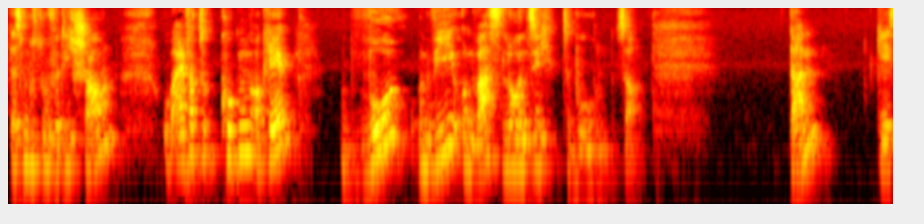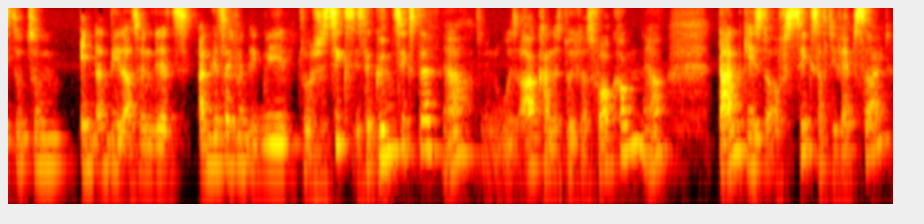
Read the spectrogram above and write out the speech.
Das musst du für dich schauen, um einfach zu gucken, okay, wo und wie und was lohnt sich zu buchen. So. Dann gehst du zum Endanbieter. Also wenn dir jetzt angezeigt wird, irgendwie zum Beispiel Six ist der günstigste, ja, also in den USA kann das durchaus vorkommen, ja, dann gehst du auf Six, auf die Website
